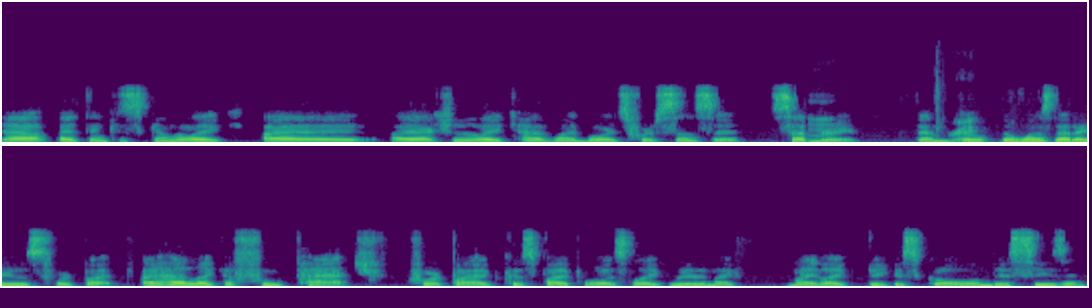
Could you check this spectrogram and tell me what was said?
Yeah i think it's kind of like i i actually like have my boards for sunset mm. separate than Right. the, the ones that i use for pipe. I had like a full patch for pipe because pipe was like really my my like biggest goal on this season.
